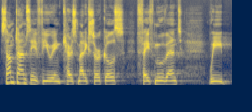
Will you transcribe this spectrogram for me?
Sometimes, if you're in charismatic circles, faith movement, we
